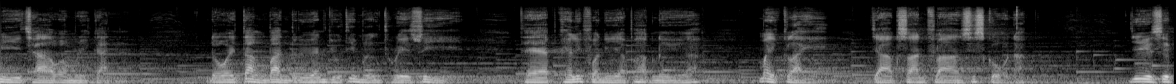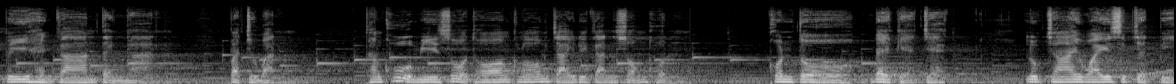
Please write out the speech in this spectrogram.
มีชาวอเมริกัน โดยตั้งบ้านเรือนอยู่ที่เมืองเทรซี่แถบแคลิฟอร์เนียภาคเหนือ ไม่ไกลจากซานฟรานซิสโกนัก 20 ปีแห่งการแต่งงาน ปัจจุบัน ทั้งคู่มีโซ่ทองคล้องใจด้วยกันสองคน คนโตได้แก่แจ็ค ลูกชายวัย 17 ปี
